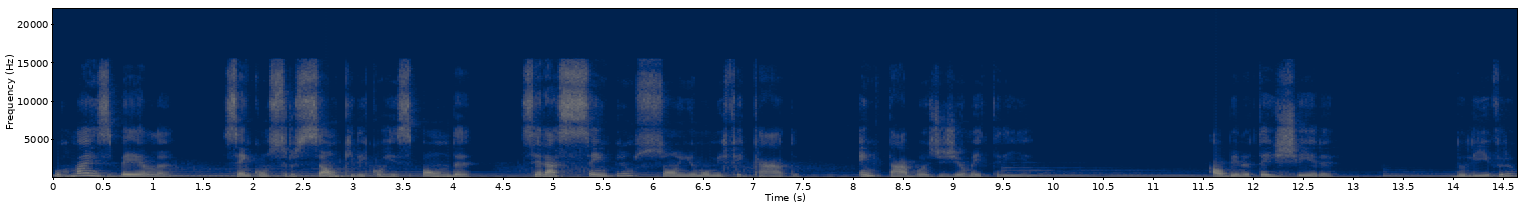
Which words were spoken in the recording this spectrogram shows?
por mais bela, sem construção que lhe corresponda, será sempre um sonho mumificado em tábuas de geometria. Albino Teixeira, do livro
